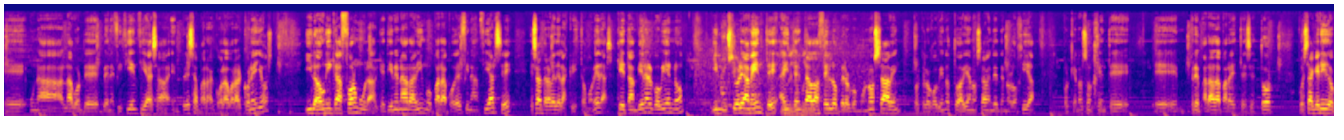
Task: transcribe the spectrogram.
eh, una labor de beneficencia a esa empresa para colaborar con ellos. Y la única fórmula que tienen ahora mismo para poder financiarse es a través de las criptomonedas, que también el gobierno ilusoriamente ha intentado hacerlo, pero como no saben, porque los gobiernos todavía no saben de tecnología, porque no son gente eh, preparada para este sector, pues ha querido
